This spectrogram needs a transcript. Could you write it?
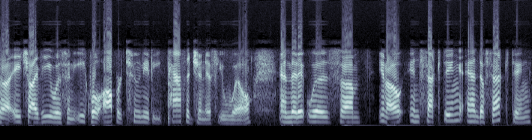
uh, HIV was an equal opportunity pathogen, if you will, and that it was, um, you know, infecting and affecting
